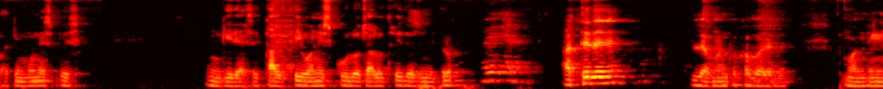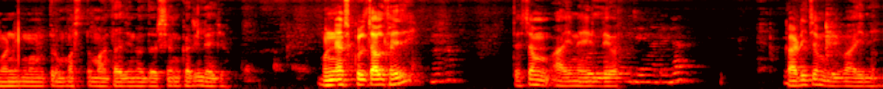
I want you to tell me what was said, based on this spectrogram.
બાકી મુનેશ ભાઈ ઊંઘી રહ્યા છે. કાલથી ઓની સ્કૂલો ચાલુ થઈ જશે મિત્રો. આજથી થઈ જાય? એટલે મને તો ખબર જ મોર્નિંગ મોર્નિંગમાં મિત્રો મસ્ત માતાજીના દર્શન કરી લેજો. મુન્ને સ્કૂલ ચાલુ થઈ ગઈ? તો ચમ આવીને એ લેવા. ગાડી ચમ લેવા આવી નહીં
